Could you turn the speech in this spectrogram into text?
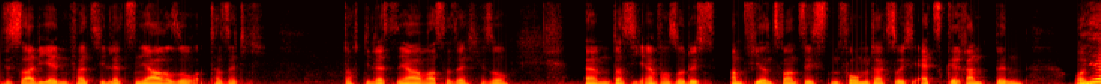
das war jedenfalls die letzten Jahre so, tatsächlich, doch, die letzten Jahre war es tatsächlich so, ähm, dass ich einfach so durchs, am 24. vormittags durchs Ads gerannt bin und, ja,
